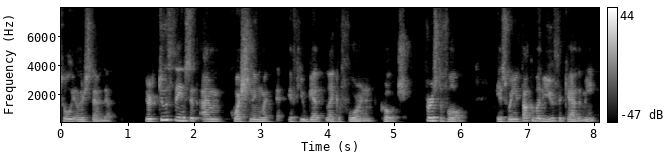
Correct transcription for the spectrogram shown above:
totally understand that. There are two things that I'm questioning if you get like a foreign coach. First of all, is when you talk about youth academy,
